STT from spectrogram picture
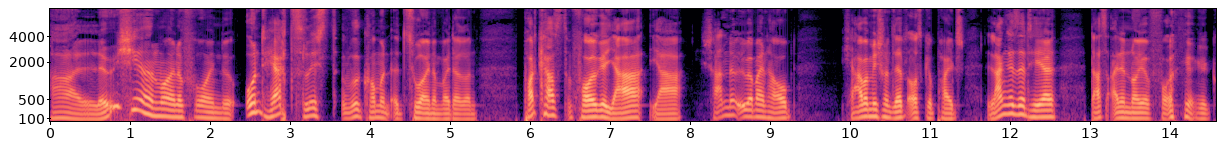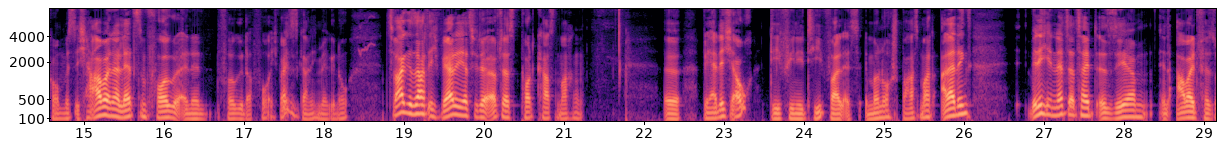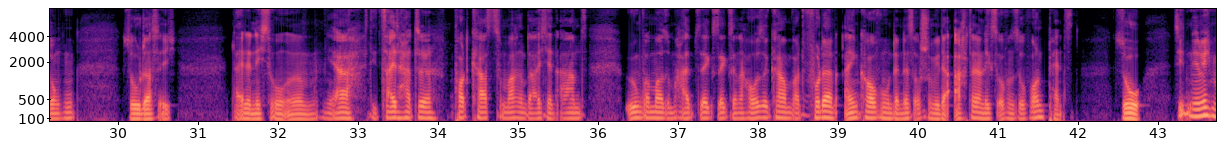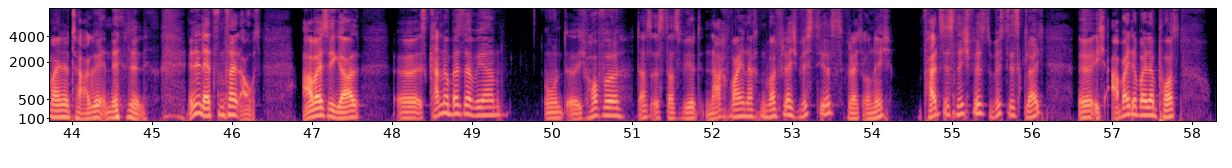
Hallöchen, meine Freunde, und herzlichst willkommen äh, zu einer weiteren Podcast-Folge. Ja, ja, Schande über mein Haupt. Ich habe mich schon selbst ausgepeitscht. Lange ist es her, dass eine neue Folge gekommen ist. Ich habe in der letzten Folge, in der Folge davor, ich weiß es gar nicht mehr genau, zwar gesagt, ich werde jetzt wieder öfters Podcast machen. Äh, werde ich auch, definitiv, weil es immer noch Spaß macht. Allerdings bin ich in letzter Zeit äh, sehr in Arbeit versunken so dass ich leider nicht so, ähm, ja, die Zeit hatte, Podcast zu machen, da ich dann abends irgendwann mal so um halb sechs, sechs nach Hause kam, was futtern, einkaufen und dann ist auch schon wieder acht, dann legst du auf dem Sofa und pennst. So sieht nämlich meine Tage in der, in der letzten Zeit aus. Aber ist egal, äh, es kann nur besser werden und äh, ich hoffe, dass es das wird nach Weihnachten, weil vielleicht wisst ihr es, vielleicht auch nicht. Falls ihr es nicht wisst, wisst ihr es gleich. Äh, ich arbeite bei der Post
